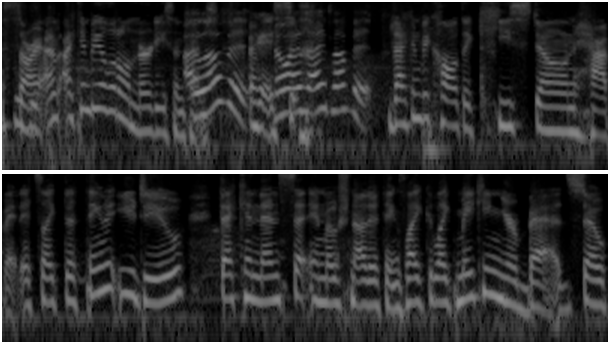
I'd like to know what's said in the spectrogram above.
sorry, I, I, can be a little nerdy sometimes. I love it. Okay, no, so I, I love it. That can be called a keystone habit. It's like the thing that you do that can then set in motion other things, like like making your bed. So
